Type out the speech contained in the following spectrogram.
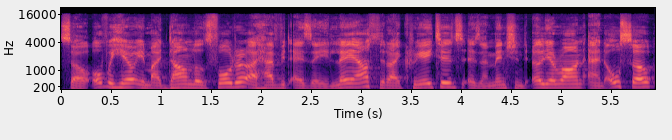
So over here in my downloads folder, I have it as a layout that I created, as I mentioned earlier on. And also,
